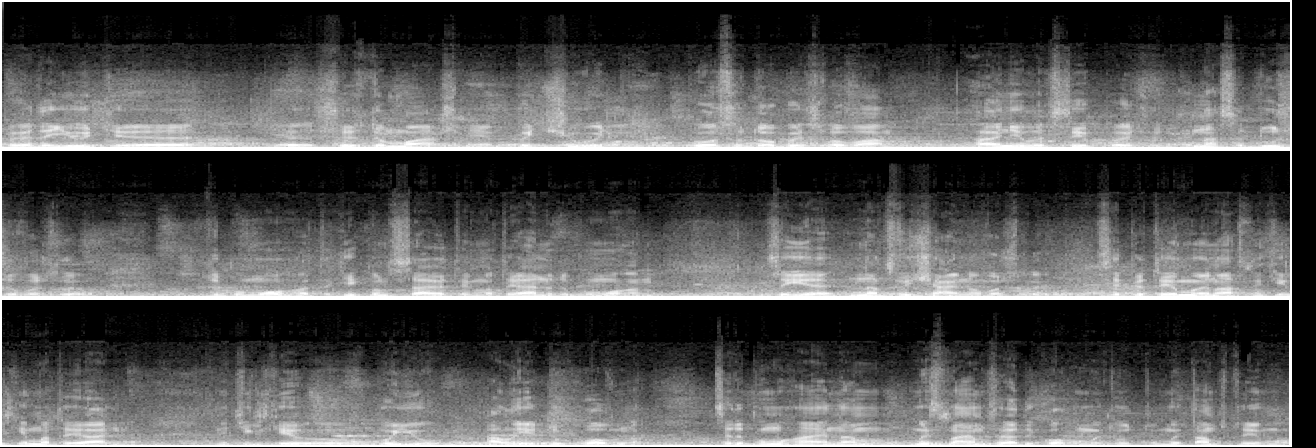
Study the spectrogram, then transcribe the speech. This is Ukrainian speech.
передають е, е, щось домашнє, печуть, просто добрі слова, гарні листи пишуть. Для нас це дуже важливо. Допомога, такі концерти, матеріальна допомога. Це є надзвичайно важливо. Це підтримує нас не тільки матеріально, не тільки е, в бою, але й духовно. Це допомагає нам. Ми знаємо, заради кого ми тут ми там стоїмо.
